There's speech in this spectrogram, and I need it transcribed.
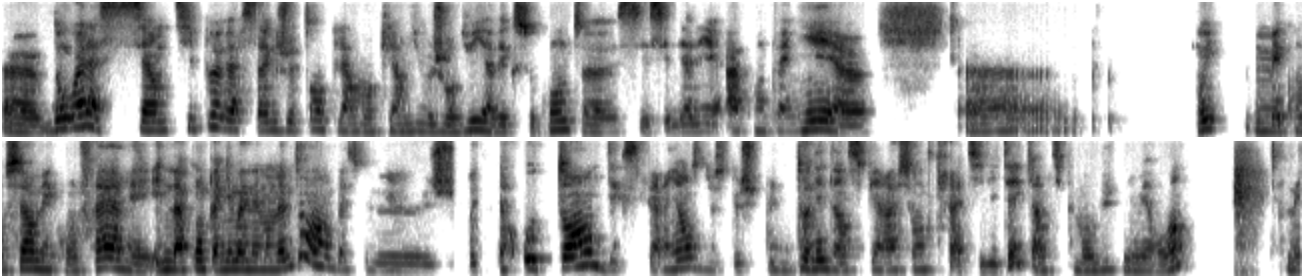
donc voilà, c'est un petit peu vers ça que je tends clairement Clairvie aujourd'hui avec ce compte, c'est d'aller accompagner oui, mes consoeurs, mes confrères, et, de m'accompagner moi-même en même temps, hein, parce que je retire autant d'expérience de ce que je peux donner d'inspiration, de créativité, qui est un petit peu mon but numéro un. Mais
